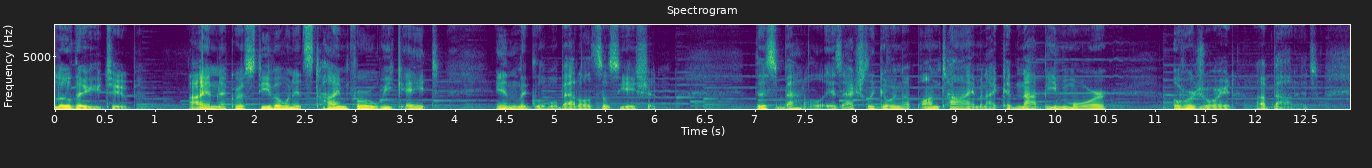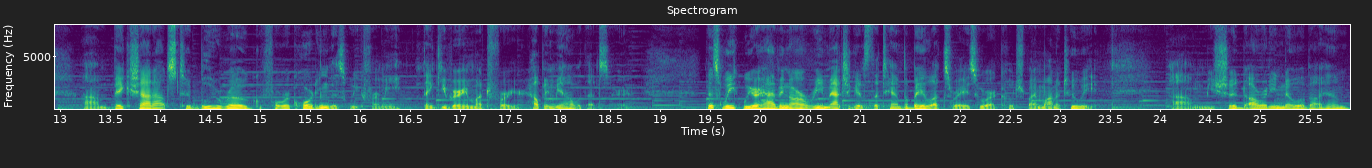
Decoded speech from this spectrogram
Hello there, YouTube. I am NecroStevo, and it's time for Week 8 in the Global Battle Association. This battle is actually going up on time, and I could not be more overjoyed about it. Um, big shout outs to Blue Rogue for recording this week for me. Thank you very much for helping me out with that, sir. This week we are having our rematch against the Tampa Bay Luxrays, who are coached by Monotui. Um, you should already know about him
